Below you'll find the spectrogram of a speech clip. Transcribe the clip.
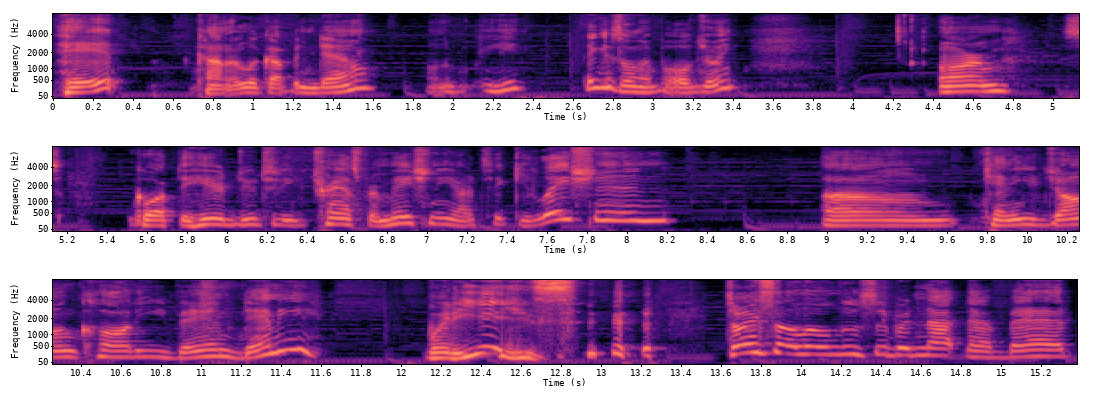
Head, kind of look up and down. On the, I think it's on the ball joint. Arm, go up to here due to the transformation, the articulation. Um, Kenny John Claudie Van Damme with ease. Joints a little looser, but not that bad.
